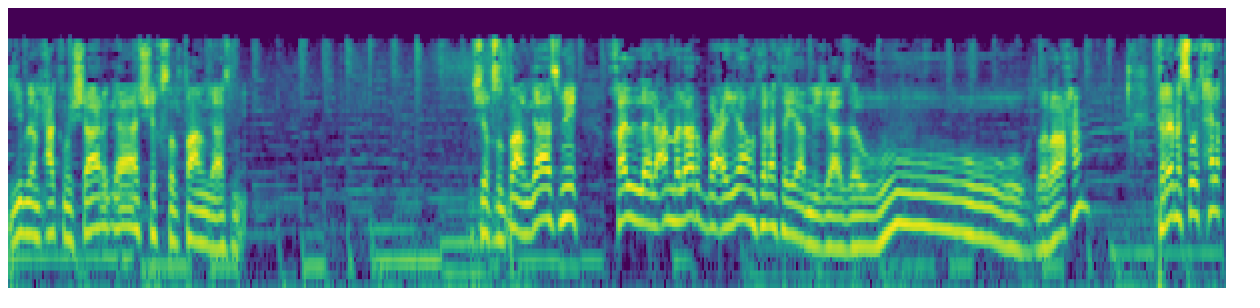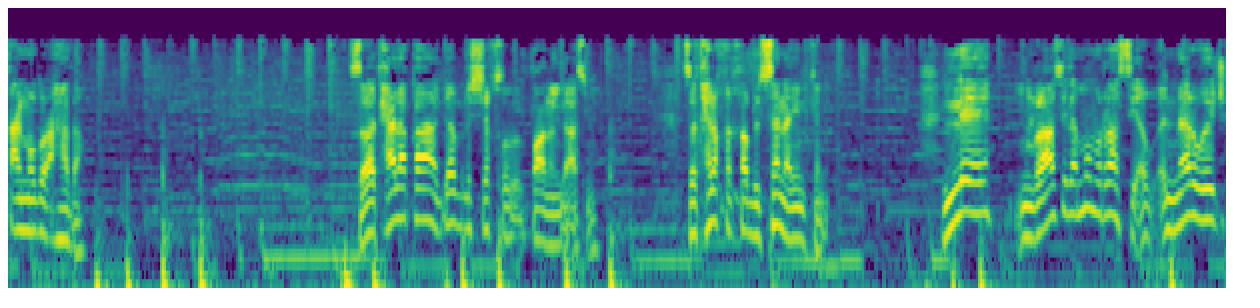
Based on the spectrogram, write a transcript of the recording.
تجيب لهم حاكم الشارقة الشيخ سلطان القاسمي. الشيخ سلطان القاسمي خلى العمل أربع أيام وثلاث أيام إجازة. أوه صراحة. ترى أنا سويت حلقة عن الموضوع هذا. سويت حلقة قبل الشيخ سلطان القاسمي. سويت حلقة قبل سنة يمكن. ليه؟ من راسي؟ لا مو من راسي النرويج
